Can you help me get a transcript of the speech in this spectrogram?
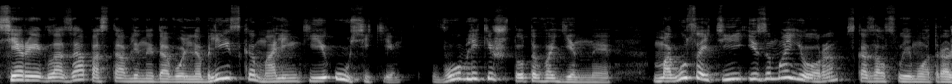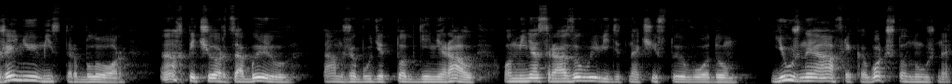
Серые глаза поставлены довольно близко, маленькие усики. В облике что-то военное – «Могу сойти и за майора», – сказал своему отражению мистер Блор. «Ах ты, черт, забыл. Там же будет тот генерал. Он меня сразу выведет на чистую воду. Южная Африка, вот что нужно.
